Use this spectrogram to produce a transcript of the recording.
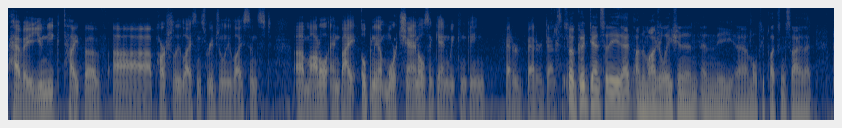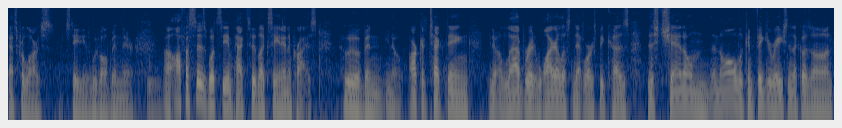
have a unique type of uh, partially licensed, regionally licensed uh, model. And by opening up more channels, again, we can gain better, better density. So good density that on the modulation and, and the uh, multiplexing side, that that's for large stadiums. We've all been there. Mm -hmm. offices, what's the impact to, like, say, an enterprise? who have been you know, architecting you know, elaborate wireless networks because this channel and, and all the configuration that goes on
